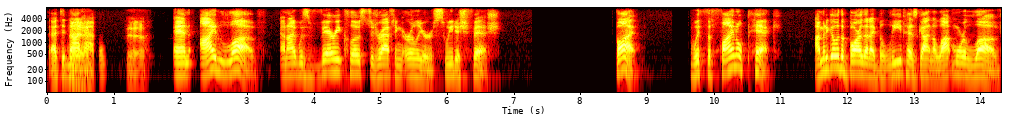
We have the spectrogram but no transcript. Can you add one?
That did not Yeah. happen. yeah, And I love, and I was very close to drafting earlier Swedish Fish. But with the final pick, I'm going to go with a bar that I believe has gotten a lot more love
